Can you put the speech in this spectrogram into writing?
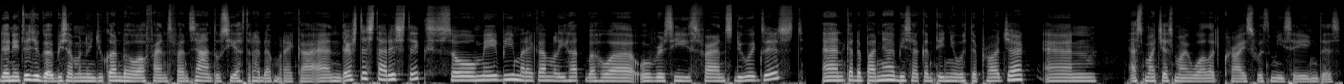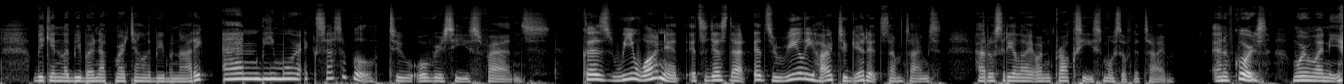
Dan itu juga bisa menunjukkan bahwa fans-fansnya antusias terhadap mereka. And there's the statistics, so maybe mereka melihat bahwa overseas fans do exist. And ke depannya bisa continue with the project. And as much as my wallet cries with me saying this, bikin lebih banyak merch yang lebih menarik and be more accessible to overseas fans. Cause we want it. It's just that it's really hard to get it sometimes. Harus rely on proxies most of the time. And of course, more money.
